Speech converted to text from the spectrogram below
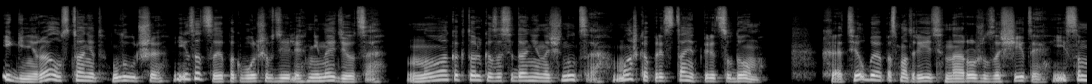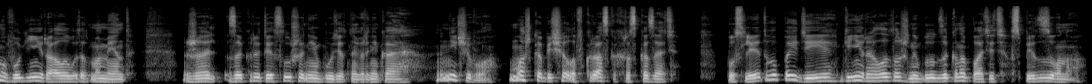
И генералу станет лучше, и зацепок больше в деле не найдется. Ну а как только заседания начнутся, Машка предстанет перед судом. Хотел бы я посмотреть на рожу защиты и самого генерала в этот момент. Жаль, закрытое слушание будет наверняка. Ничего, Машка обещала в красках рассказать. После этого, по идее, генерала должны будут законопатить в спецзону.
